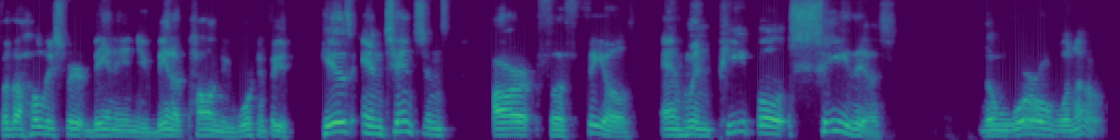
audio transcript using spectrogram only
for the Holy Spirit being in you, being upon you, working for you, his intentions are fulfilled and when people see this, the world will know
